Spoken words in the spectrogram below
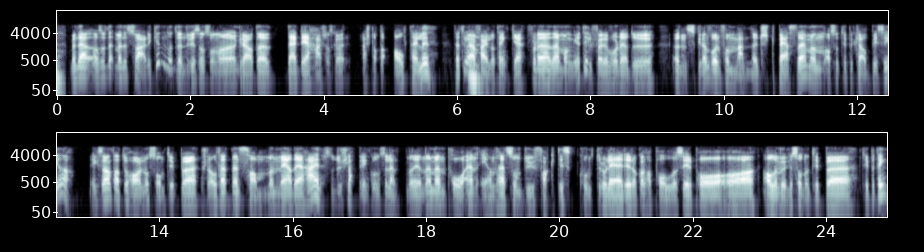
men, det, altså, det, men det, så er det ikke nødvendigvis en sånn greie at det, det, er det her som skal erstatte alt heller. Det tror jeg er mm. feil å tenke. For det, det, er mange tilfeller hvor det du ønsker en form for managed PC, men altså type cloud PC, da? At du har noe sånn type funksjonalitet, men sammen med det her. Så du slipper inn konsulentene dine, men på en enhet som du faktisk kontrollerer og kan ha policyer på og alle mulige sånne type, type ting.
